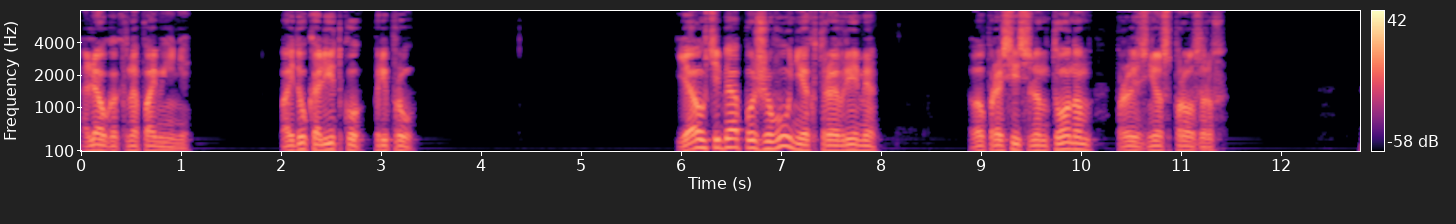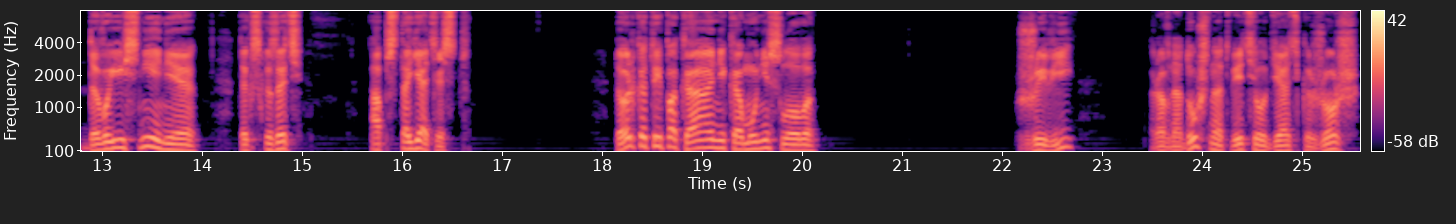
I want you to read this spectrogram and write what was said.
легок на помине. Пойду калитку припру. «Я у тебя поживу некоторое время», — вопросительным тоном произнес Прозоров. «До выяснения, так сказать, обстоятельств. Только ты пока никому ни слова». «Живи», — равнодушно ответил дядька Жорж,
